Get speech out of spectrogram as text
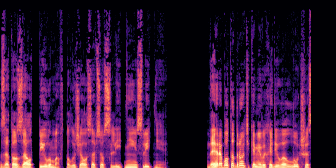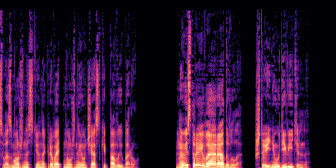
Зато зал пилумов получался все слитнее и слитнее. Да и работа дротиками выходила лучше с возможностью накрывать нужные участки по выбору. Ну и строевая радовала, что и неудивительно,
